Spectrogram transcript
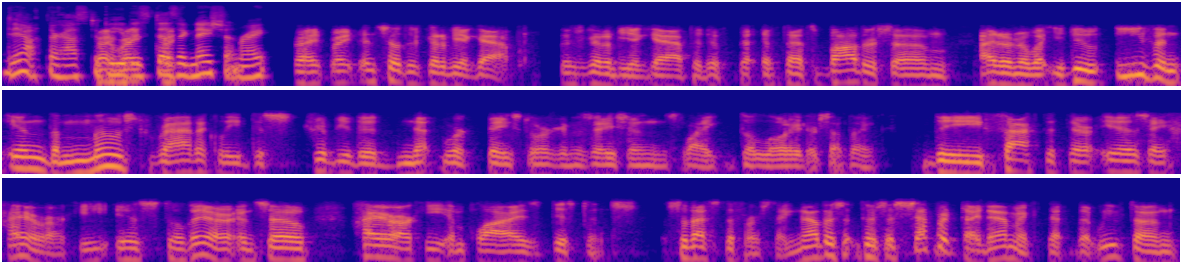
Yeah, there has to right, be right, this designation, right? Right, right. And so there's going to be a gap. There's going to be a gap. And if, if that's bothersome, I don't know what you do. Even in the most radically distributed network based organizations like Deloitte or something, the fact that there is a hierarchy is still there. And so hierarchy implies distance. So that's the first thing. Now there's there's a separate dynamic that, that we've done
